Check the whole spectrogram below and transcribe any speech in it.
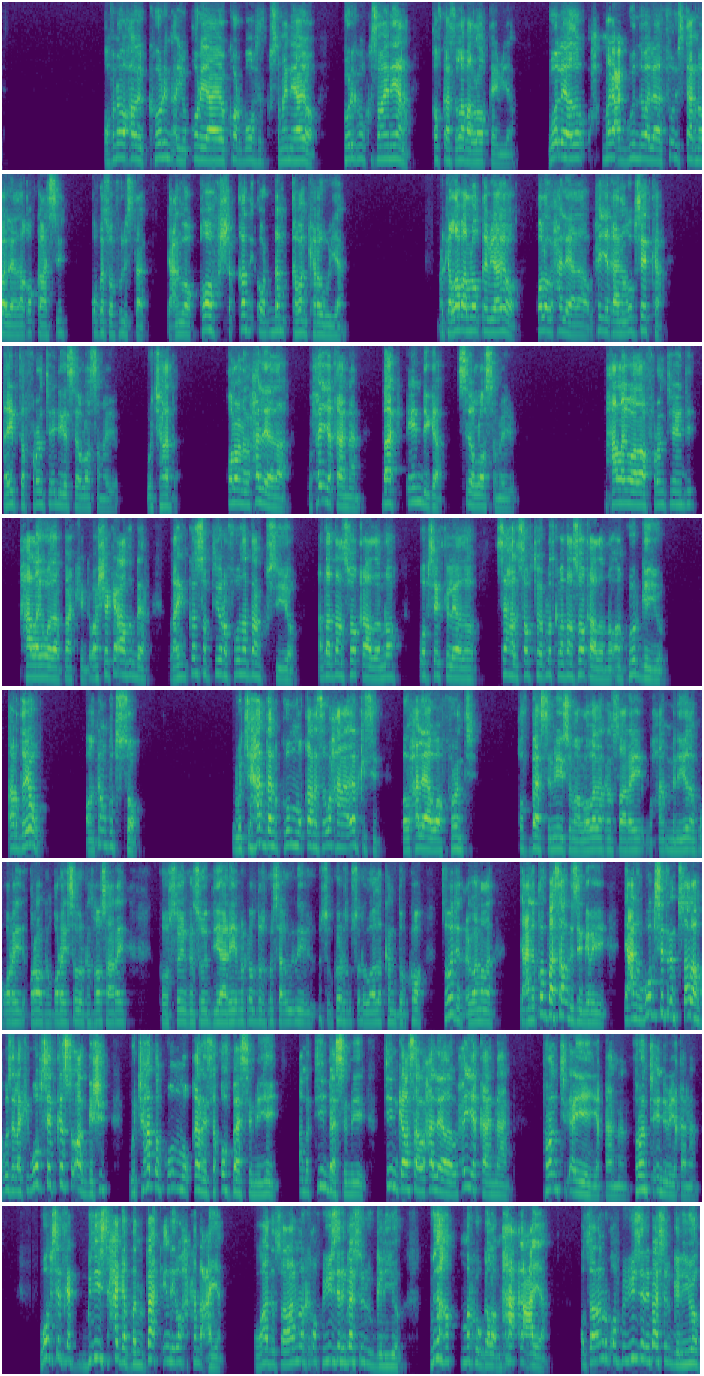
Qofna waxa weye coding ayuu qorayaayo code buu website ku samaynayaayo coding buu ku samaynayana qofkaas labaa loo qaybiyaa kuwa leedo magaca guudna waa leedaa full stackna waa leedaa qofkaasi. Qofkaas waa full stack. Yani waa qof shaqadii oo dhan qaban kara weeyaan. Marka labaa loo qaybiyaayo qola waxaa leedaa waxay yaqaanaan websiteka qaybta front endiga sida loo sameeyo wajahadda. Qolana waxaa leedaa waxay yaqaanaan back endiga sida loo sameeyo maxaa laga wadaa front endi maxaa laga wadaa back end waa sheeko aad u dheer laakiin concept euro food haddaan ku siiyo hadda haddaan soo qaadano websiteka leedo sahal software dotcom haddaan soo qaadano aan ku horgeeyo ardayow aan kan ku tuso. Wajahaddan kuu muuqanaysa waxaan aad arkaysid oo waxaa leeyaha waa front. Qof baa sameeyey somaa loogada kan saaray waxaan meniyadan ku qoray qoraalkan qoray sawirkan soo saaray koorsooyinkan soo diyaariyey marka kor u soo dhawaado kan durko. Soo jeed ciwaanadan yani qof baa dhisan gareeyey yani websitekan tusaalahan kuusa laakiin website kastoo aad gashid wajahaddan kuu muuqanaysa qof baa sameeyey ama tiim baa sameeyey tiimkaasa waxaa leedaha waxay yaqaanaan front ayay yaqaanaan front end bay yaqaanaan websiteka gudihiisa xagga dambe back endiga waxa ka dhacaya oo hadda tusaalahaan marka qofku user password uu geliyo gudaha markuu galo maxaa dhacaya oo tusaalahaan marka qofku user password geliyo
